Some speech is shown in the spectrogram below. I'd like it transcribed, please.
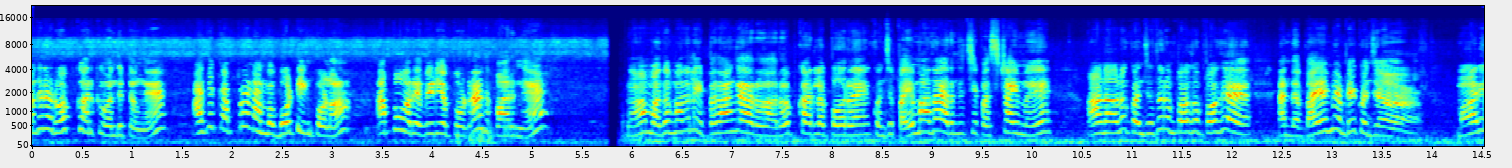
முதல்ல ரோப் காருக்கு வந்துட்டோங்க. அதுக்கப்புறம் நம்ம போட்டிங் போகலாம் அப்போ ஒரு வீடியோ போடுறேன் அதை பாருங்க. நான் முத முதல்ல இப்போதாங்க ரோப் காரில் போகிறேன் கொஞ்சம் பயமாக தான் இருந்துச்சு ஃபஸ்ட் டைமு ஆனாலும் கொஞ்சம் தூரம் போக போக அந்த பயமே அப்படியே கொஞ்சம் மாறி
